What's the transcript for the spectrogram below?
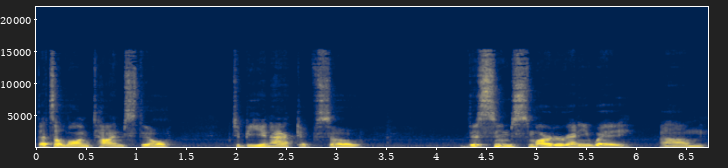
that's a long time still to be inactive. So this seems smarter anyway. Um,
